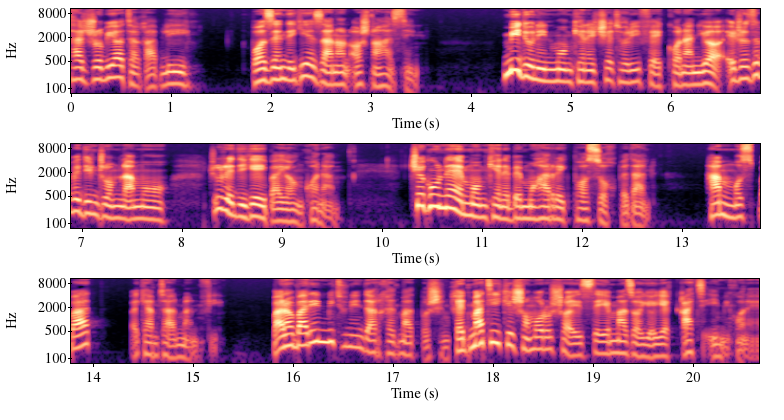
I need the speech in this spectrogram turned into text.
تجربیات قبلی با زندگی زنان آشنا هستین. می‌دونین ممکنه چطوری فکر کنن یا اجازه بدین جملم و جور دیگه ای بیان کنم. چگونه ممکنه به محرک پاسخ بدن؟ هم مثبت و کمتر منفی. بنابراین می‌تونین در خدمت باشین. خدمتی که شما رو شایسته مزایای قطعی می‌کنه.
